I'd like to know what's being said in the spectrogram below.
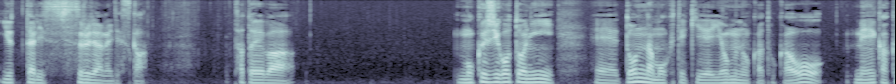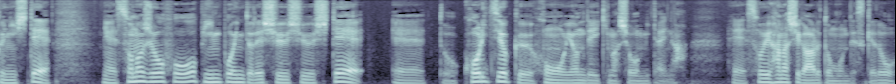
ー、言ったりするじゃないですか。例えば目次ごとに、えー、どんな目的で読むのかとかを明確にして、えその情報をピンポイントで収集してえー、っと効率よく本を読んでいきましょうみたいな、えー、そういう話があると思うんですけど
